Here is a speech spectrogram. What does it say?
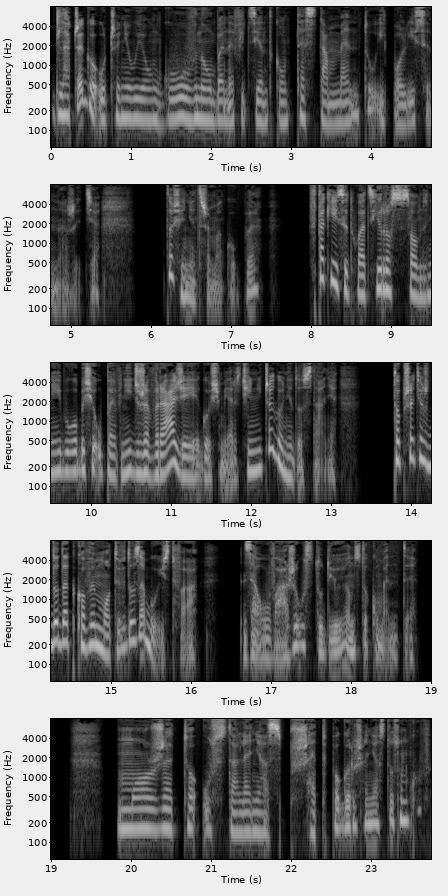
dlaczego uczynił ją główną beneficjentką testamentu i polisy na życie? To się nie trzyma kupy. W takiej sytuacji rozsądniej byłoby się upewnić, że w razie jego śmierci niczego nie dostanie. To przecież dodatkowy motyw do zabójstwa, zauważył, studiując dokumenty. Może to ustalenia sprzed pogorszenia stosunków?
